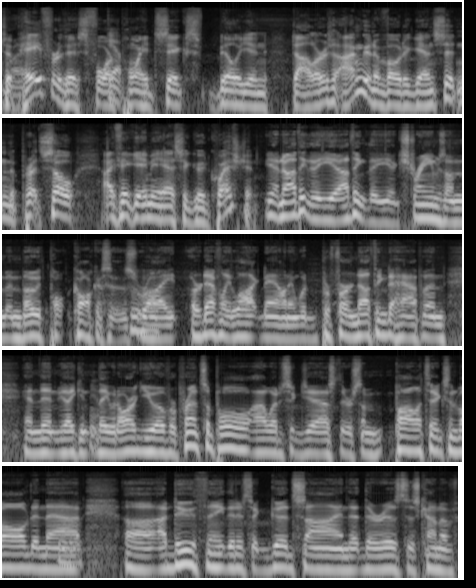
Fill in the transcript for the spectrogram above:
to right. pay for this four point six billion dollars. I'm going to vote against it. And the pre- so I think Amy asked a good question. Yeah, no, I think the I think the extremes on in both caucuses, mm-hmm. right, are definitely locked down and would prefer nothing to happen. And then they can yeah. they would argue over principle. I would suggest there's some politics involved in that. Mm-hmm. Uh, I do think that it's a good sign that there is this kind of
